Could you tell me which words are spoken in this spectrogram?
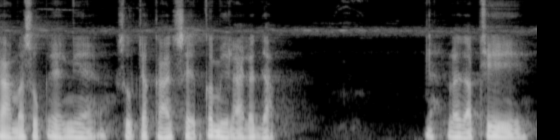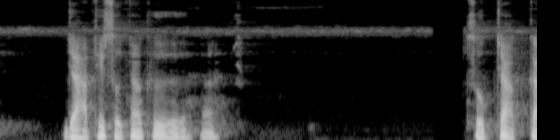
การมาสุขเองเนี่ยสุขจากการเสพก็มีหลายระดับ ระดับที่หยาบที่สุดก็คือ สุขจากก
